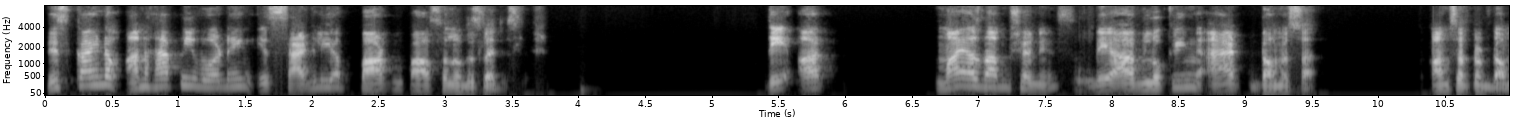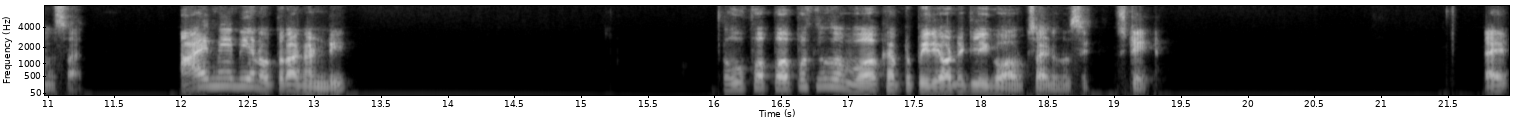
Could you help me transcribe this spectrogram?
This kind of unhappy wording is sadly a part and parcel of this legislation. They are, my assumption is, they are looking at domicile, concept of domicile. I may be an Uttarakhandi, who for purposes of work have to periodically go outside of the state. Right?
